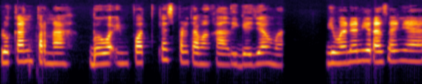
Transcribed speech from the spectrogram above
Lu kan pernah bawain podcast pertama kali Gajah Mah. Gimana nih rasanya?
